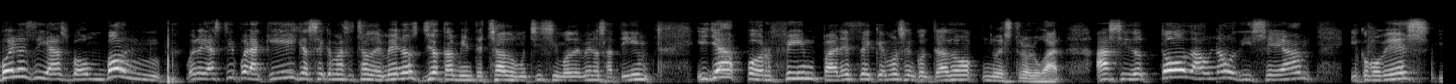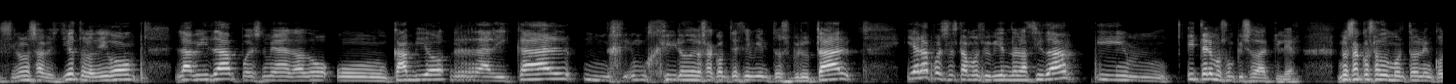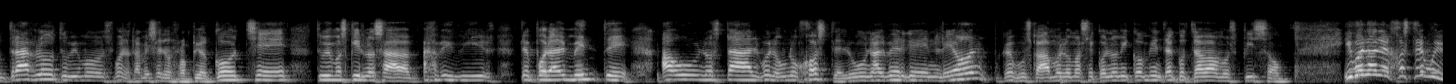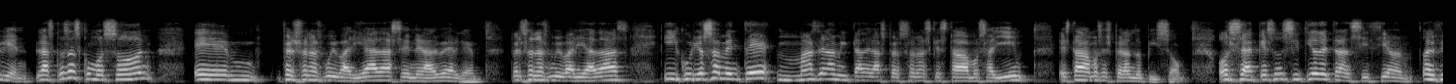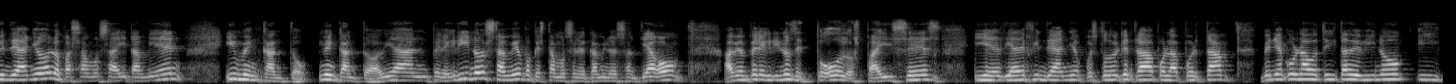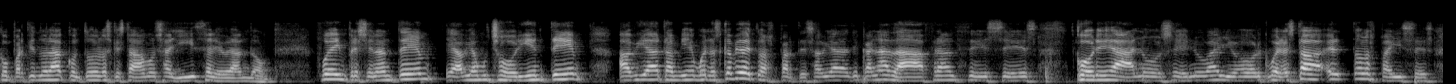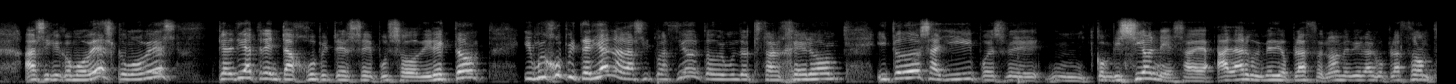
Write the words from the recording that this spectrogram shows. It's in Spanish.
Buenos días, bombón. Bueno, ya estoy por aquí, yo sé que me has echado de menos, yo también te he echado muchísimo de menos a ti y ya por fin parece que hemos encontrado nuestro lugar. Ha sido toda una odisea y como ves, y si no lo sabes yo te lo digo, la vida pues me ha dado un cambio radical, un giro de los acontecimientos brutal y ahora pues estamos viviendo en la ciudad y, y, tenemos un piso de alquiler. Nos ha costado un montón encontrarlo, tuvimos, bueno, también se nos rompió el coche, tuvimos que irnos a, a vivir temporalmente a un hostal, bueno, un hostel, un albergue en León, porque buscábamos lo más económico mientras encontrábamos piso. Y bueno, en el hostel muy bien, las cosas como son, eh, personas muy variadas en el albergue, personas muy variadas y curiosamente más de la mitad de las personas que estábamos allí estábamos esperando piso. O sea que es un sitio de transición. El fin de año lo pasamos ahí también y me encantó, me encantó. Habían peregrinos también, porque estamos en el Camino de Santiago, habían peregrinos de todos los países y el día de fin de año, pues todo el que entraba por la puerta venía con una botellita de vino y compartiéndola con todos los que estábamos allí celebrando. Fue impresionante, eh, había mucho oriente, había también, bueno, es que había de todas partes, había de Canadá, franceses, coreanos, eh, Nueva York, bueno, está en todos los países. Así que como ves, como ves, que el día 30 Júpiter se puso directo y muy jupiteriana la situación, todo el mundo extranjero y todos allí pues eh, mm, con visiones a, largo y medio plazo, ¿no? A medio y largo plazo,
